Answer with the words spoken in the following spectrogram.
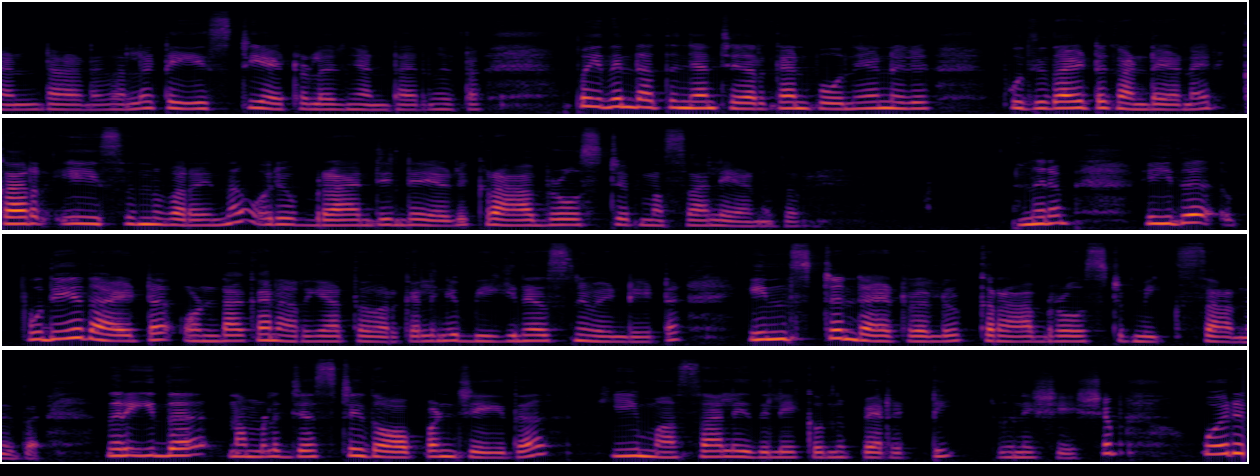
ഞണ്ടാണ്. നല്ല ടേസ്റ്റി ആയിട്ടുള്ളൊരു ഞണ്ടായിരുന്നു കേട്ടോ. അപ്പോൾ ഇതിന്റെ അകത്ത് ഞാൻ ചേർക്കാൻ പോകുന്ന ഞാനൊരു പുതിയതായിട്ട് കണ്ടതാണ്. കർ ഈസ് എന്ന് പറയുന്ന ഒരു ബ്രാൻഡിന്റെ ഒരു ക്രാബ് റോസ്റ്റ് മസാലയാണിത്. അന്നേരം ഇത് പുതിയതായിട്ട് ഉണ്ടാക്കാൻ അറിയാത്തവർക്ക് അല്ലെങ്കിൽ ബിഗിനേഴ്സിന് വേണ്ടിയിട്ട് ഇൻസ്റ്റന്റ് ആയിട്ടുള്ളൊരു ക്രാബ് റോസ്റ്റ് മിക്സാണിത് അന്നേരം ഇത് നമ്മൾ ജസ്റ്റ് ഇത് ഓപ്പൺ ചെയ്ത് ഈ മസാല ഇതിലേക്കൊന്ന് പുരട്ടി. അതിന് ശേഷം ഒരു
